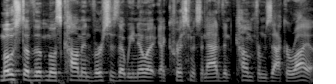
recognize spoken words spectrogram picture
most of the most common verses that we know at, at, Christmas and Advent come from Zechariah.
